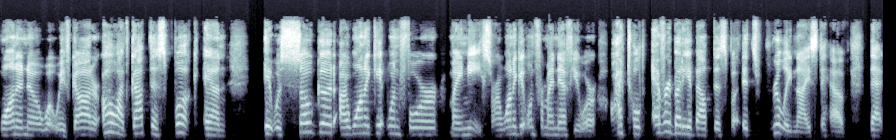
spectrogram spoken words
want to know what we've got or, Oh, I've got this book and it was so good i want to get one for my niece or i want to get one for my nephew or i've told everybody about this but it's really nice to have that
